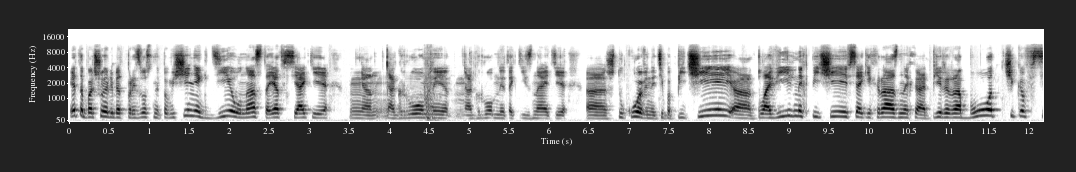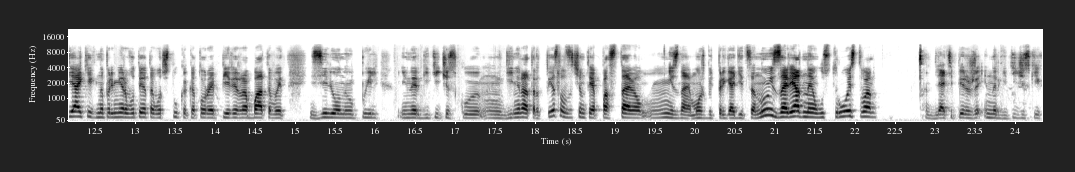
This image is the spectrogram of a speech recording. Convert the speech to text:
Это большое, ребят, производственное помещение, где у нас стоят всякие огромные, огромные такие, знаете, а, штуковины, типа печей, а, плавильных печей всяких разных, а, переработчиков всяких. Например, вот эта вот штука, которая перерабатывает зеленую пыль энергетическую. Генератор Тесла зачем-то я поставил. Не знаю, может быть пригодится. Ну и зарядное устройство для теперь уже энергетических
